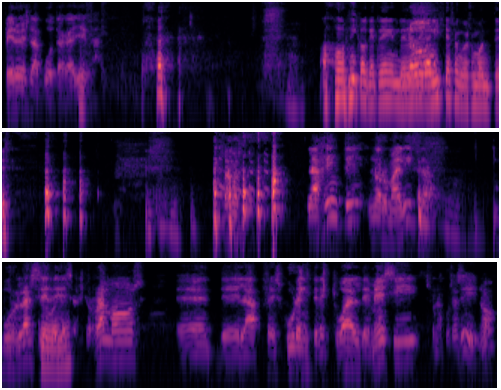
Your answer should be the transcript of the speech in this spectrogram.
Pero es la cuota gallega. Lo único que tienen de no. de Galicia son los montes. Vamos a ver. La gente normaliza burlarse bueno. de Sergio Ramos, eh, de la frescura intelectual de Messi, es una cosa así, ¿no?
